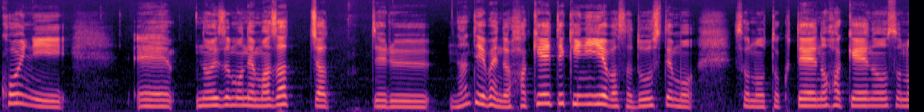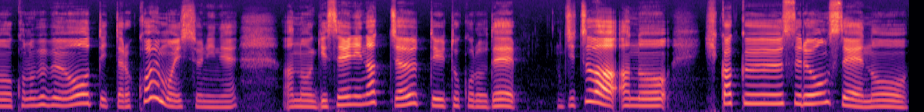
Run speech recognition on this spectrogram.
声に、えー、ノイズもね混ざっちゃってる何て言えばいいんだろう波形的に言えばさどうしてもその特定の波形のそのこの部分をって言ったら声も一緒にねあの犠牲になっちゃうっていうところで実はあの比較する音声の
